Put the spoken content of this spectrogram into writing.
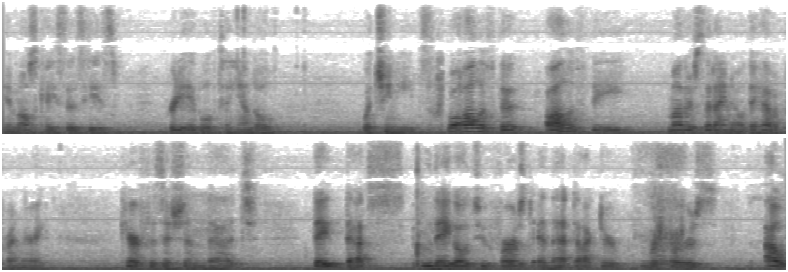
in most cases, he's pretty able to handle what she needs. Well, all of the, all of the mothers that I know, they have a primary care physician that they, that's who they go to first, and that doctor refers out,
